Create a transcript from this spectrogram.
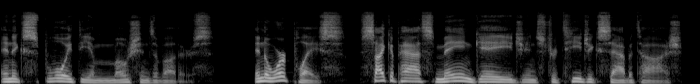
and exploit the emotions of others. In the workplace, psychopaths may engage in strategic sabotage,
